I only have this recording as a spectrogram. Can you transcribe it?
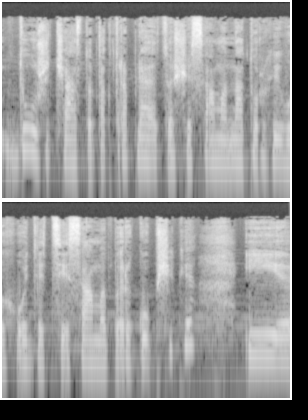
дуже часто так трапляється, що саме на торги виходять ці саме перекупщики і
